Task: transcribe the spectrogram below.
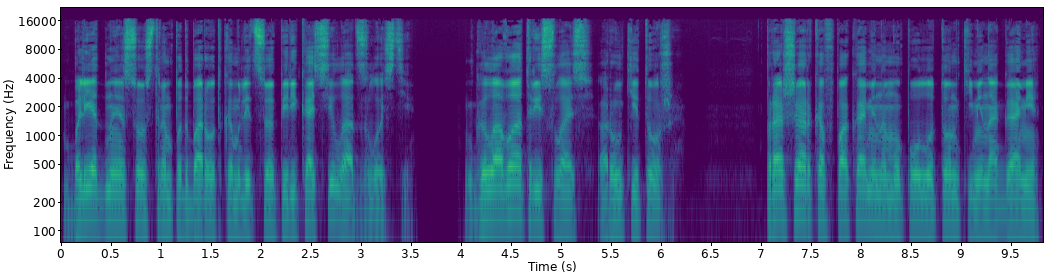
Бледное с острым подбородком лицо перекосило от злости. Голова тряслась, руки тоже. Прошаркав по каменному полу тонкими ногами,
